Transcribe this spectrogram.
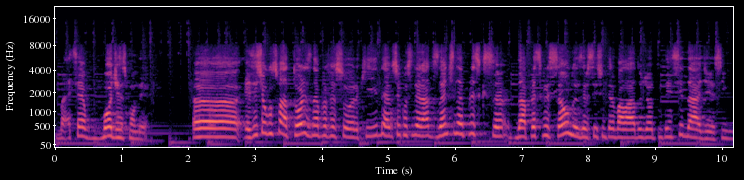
vai ser boa de responder. Uh, existem alguns fatores, né, professor, que devem ser considerados antes da prescrição, da prescrição do exercício intervalado de alta intensidade, assim,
